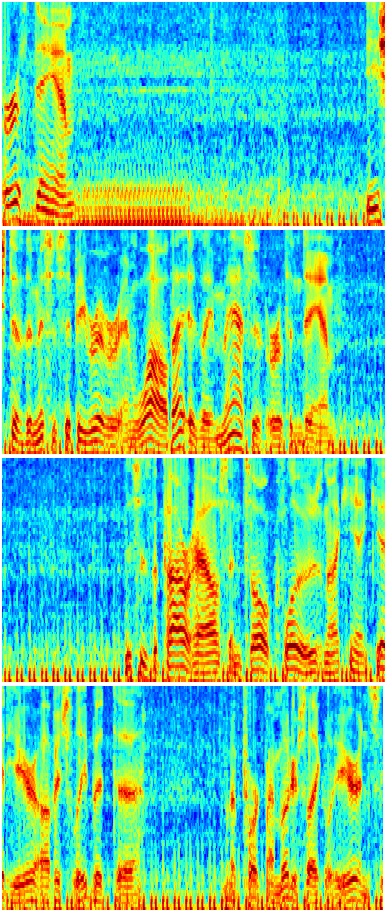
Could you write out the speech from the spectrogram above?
earth dam east of the Mississippi River. And wow, that is a massive earthen dam. This is the powerhouse and it's all closed and I can't get here obviously but uh, I'm going to park my motorcycle here and see,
